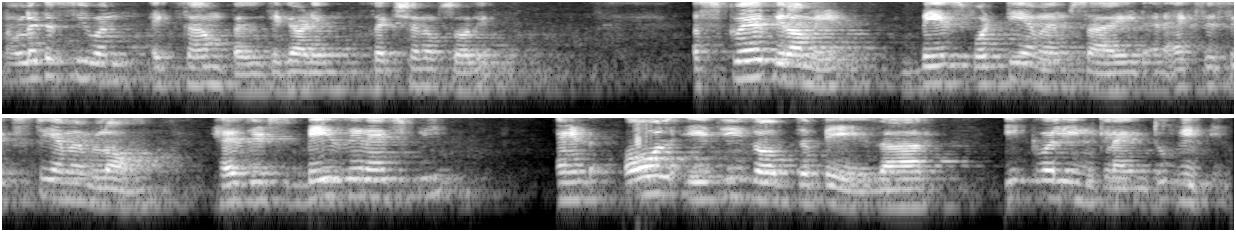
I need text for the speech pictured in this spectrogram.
Now let us see one example regarding section of solid. A square pyramid base 40 mm side and axis 60 mm long has its base in HP and all edges of the base are equally inclined to VP.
